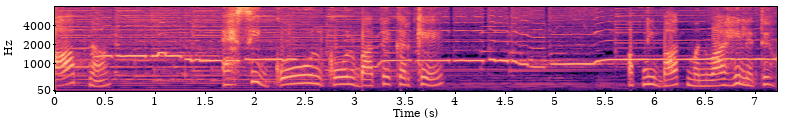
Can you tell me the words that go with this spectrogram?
आप ना ऐसी गोल गोल बातें करके अपनी बात मनवा ही लेते हो।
